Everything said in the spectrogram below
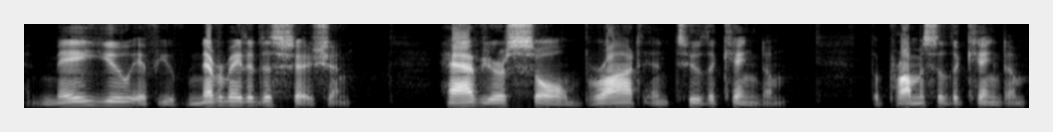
And may you, if you've never made a decision, have your soul brought into the kingdom, the promise of the kingdom,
